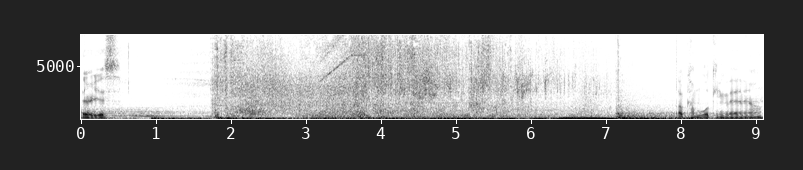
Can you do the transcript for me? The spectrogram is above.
There he is. Looking there now.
